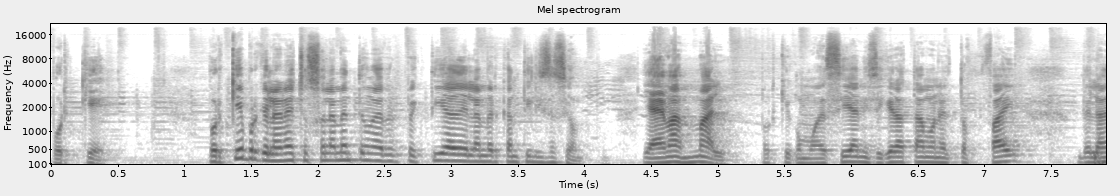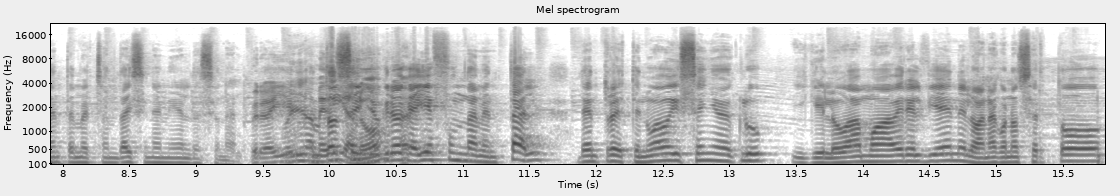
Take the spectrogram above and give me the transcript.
¿Por qué? ¿Por qué? Porque lo han hecho solamente en una perspectiva de la mercantilización. Y además mal, porque como decía, ni siquiera estamos en el top 5 de la venta de merchandising a nivel nacional. Pero ahí una Entonces medida, ¿no? yo creo que ahí es fundamental dentro de este nuevo diseño de club y que lo vamos a ver el viernes, lo van a conocer todos.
